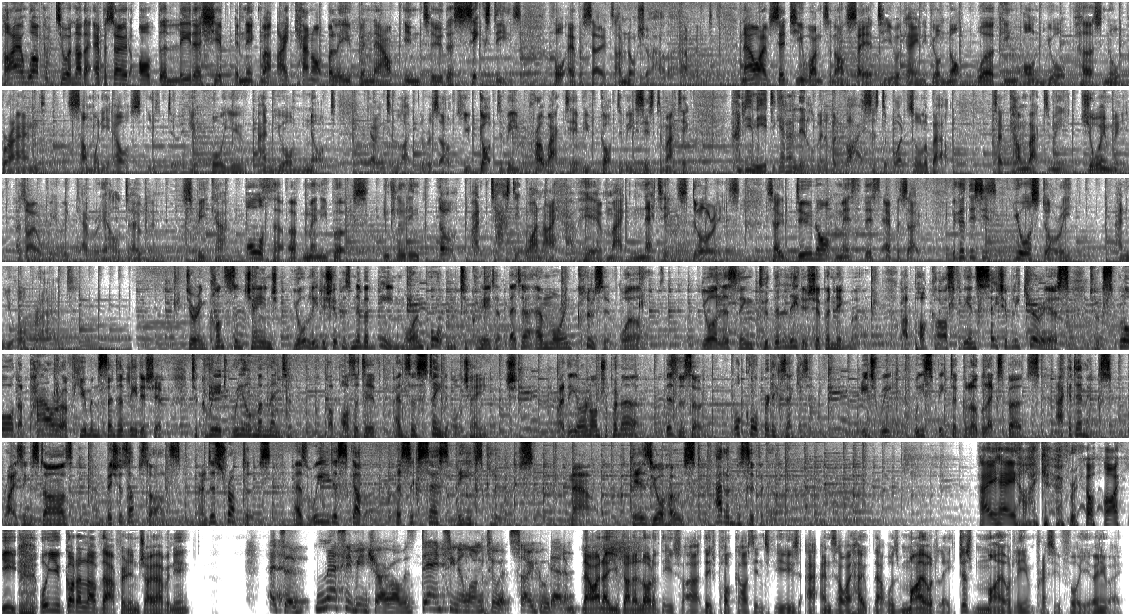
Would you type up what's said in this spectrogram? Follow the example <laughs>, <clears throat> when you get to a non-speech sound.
Hi, and welcome to another episode of the Leadership Enigma. I cannot believe we're now into the 60s for episodes. I'm not sure how that happened. Now, I've said to you once, and I'll say it to you again if you're not working on your personal brand, somebody else is doing it for you, and you're not going to like the results. You've got to be proactive, you've got to be systematic, and you need to get a little bit of advice as to what it's all about. So come back to me, join me as I will be with Gabrielle Dolan, speaker, author of many books, including the fantastic one I have here, Magnetic Stories. So do not miss this episode because this is your story and your brand. During constant change, your leadership has never been more important to create a better and more inclusive world. You're listening to The Leadership Enigma a podcast for the insatiably curious to explore the power of human centered leadership to create real momentum for positive and sustainable change. Whether you're an entrepreneur, business owner, or corporate executive, each week we speak to global experts, academics, rising stars, ambitious upstarts, and disruptors as we discover that success leaves clues. Now, here's your host, Adam Pacifico. Hey, hey, hi, <laughs> Gabrielle. How are you? Well, you've got to love that for an intro, haven't you? It's a massive intro. I was dancing along to it. So good, Adam. Now I know you've done a lot of these uh, these podcast interviews, and so I hope that was mildly, just mildly impressive for you. Anyway,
